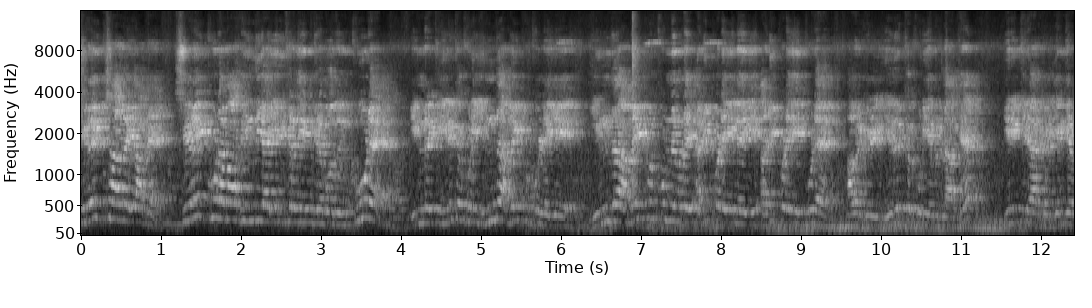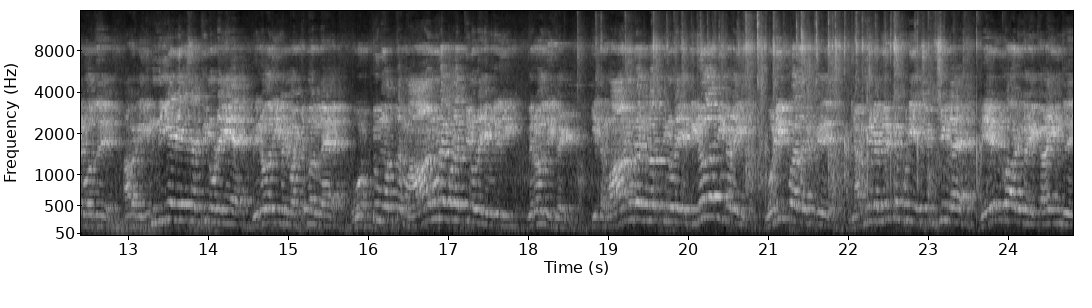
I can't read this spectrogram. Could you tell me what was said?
சிறைச்சாலையாக சிறைக்கூடமாக இந்தியா இருக்கிறது என்கிற போதும் கூட இன்றைக்கு இருக்கக்கூடிய இந்த அமைப்புக்குள்ளேயே இந்த அமைப்புக்குள்ளுடைய அடிப்படையிலேயே அடிப்படையை கூட அவர்கள் எதிர்க்கக்கூடியவர்களாக இருக்கிறார்கள் என்கிற போது அவர்கள் இந்திய தேசத்தினுடைய விரோதிகள் மட்டுமல்ல ஒட்டுமொத்த மானுட குலத்தினுடைய விரோதிகள். இந்த மானுட குலத்தினுடைய விரோதிகளை ஒழிப்பதற்கு நம்மிடம் இருக்கக்கூடிய சுற்றில வேறுபாடுகளை களைந்து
